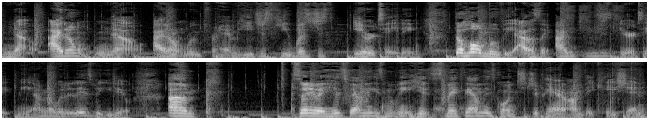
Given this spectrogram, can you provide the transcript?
no. I don't know. I don't root for him. He just he was just irritating. The whole movie. I was like, I'm you just irritate me. I don't know what it is, but you do. Um so anyway, his family is moving. His my family is going to Japan on vacation,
